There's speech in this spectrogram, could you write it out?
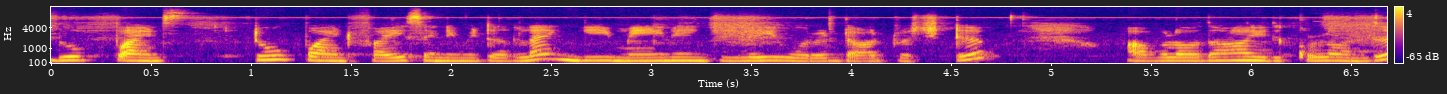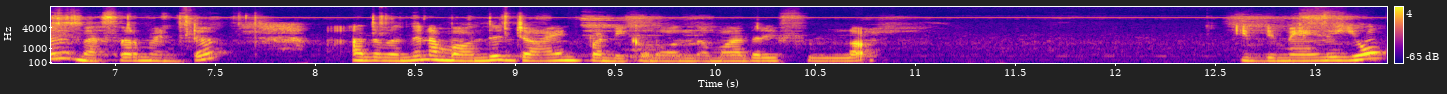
Two point two point five சென்டிமீட்டரில் இங்கேயும் மேலே கீழே ஒரு டாட் வச்சுட்டு அவ்வளோதான் இதுக்குள்ளே வந்து மெஷர்மெண்ட்டு அதை வந்து நம்ம வந்து ஜாயின் பண்ணிக்கணும் அந்த மாதிரி ஃபுல்லாக இப்படி மேலேயும்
